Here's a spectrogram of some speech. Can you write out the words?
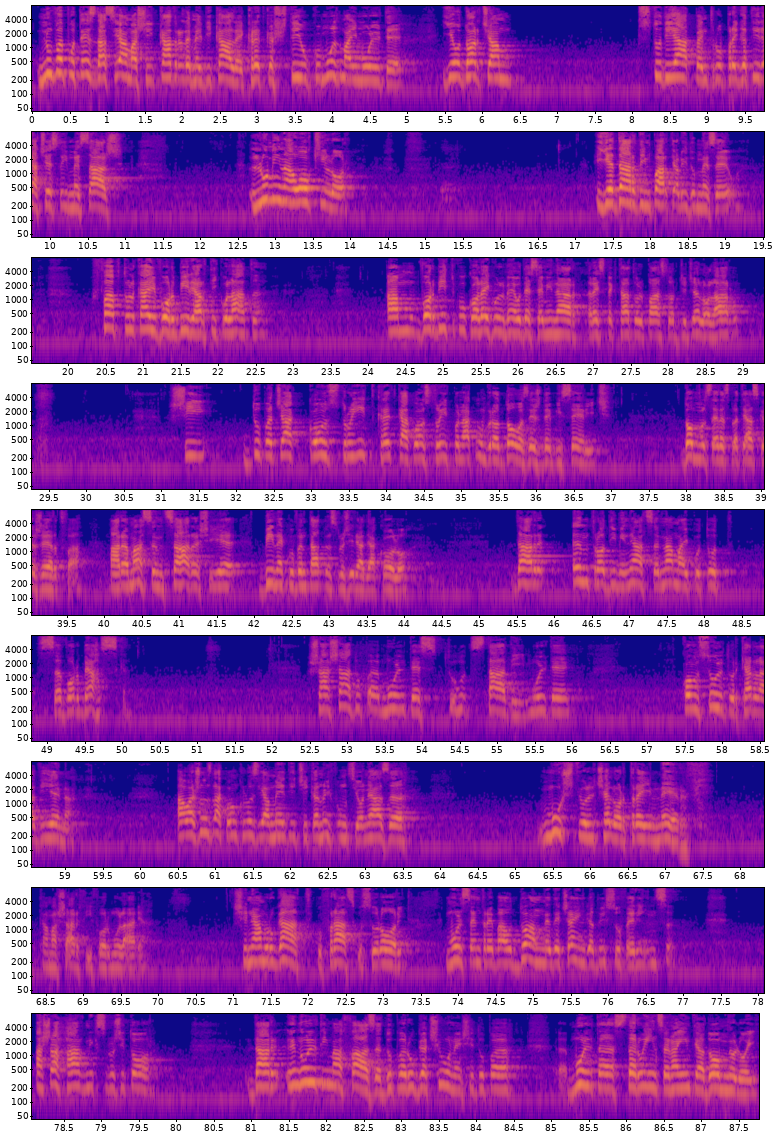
Nu vă puteți da seama și cadrele medicale, cred că știu cu mult mai multe. Eu doar ce am studiat pentru pregătirea acestui mesaj, lumina ochilor e dar din partea lui Dumnezeu faptul că ai vorbire articulată. Am vorbit cu colegul meu de seminar, respectatul pastor Gigel Olaru, și după ce a construit, cred că a construit până acum vreo 20 de biserici, Domnul să răsplătească jertfa, a rămas în țară și e binecuvântat în slujirea de acolo. Dar într-o dimineață n-a mai putut să vorbească. Și așa, după multe stadii, multe consulturi, chiar la Viena, au ajuns la concluzia medicii că nu-i funcționează mușchiul celor trei nervi. Cam așa ar fi formularea. Și ne-am rugat cu frați, cu surori. Mulți se întrebau, Doamne, de ce ai îngăduit suferință? Așa harnic slujitor. Dar în ultima fază, după rugăciune și după uh, multă stăruință înaintea Domnului,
